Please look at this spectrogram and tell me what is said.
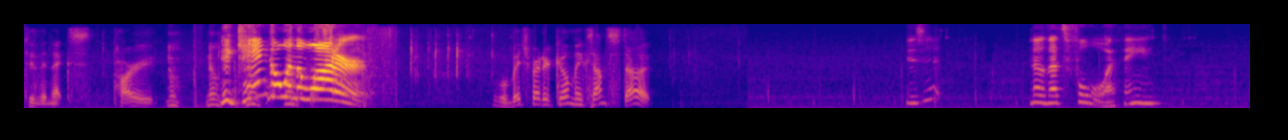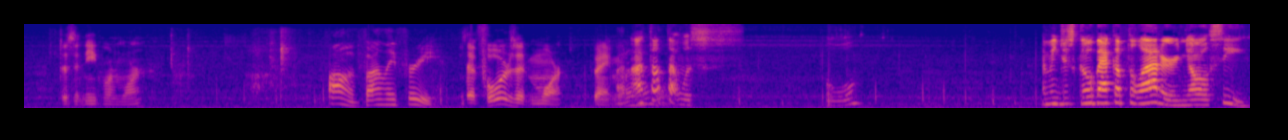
to the next part. No, no. He can't go in the water. Well, bitch better kill me because I'm stuck. Is it? No, that's full. I think. Does it need one more? Oh, I'm finally free. Is that full or is it more? Do I I more? don't I know. thought that was cool. I mean, just go back up the ladder and y'all see.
